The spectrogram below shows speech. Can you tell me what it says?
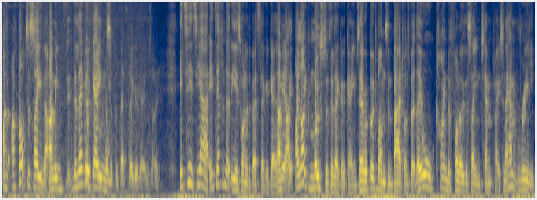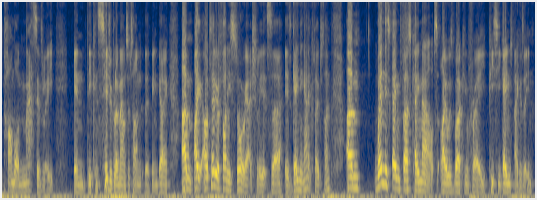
I've, I've got to say that. I mean, the, the Lego One games. One of the best Lego games, though. It is, yeah. It definitely is one of the best Lego games. I mean, I, I like most of the Lego games. There are good ones and bad ones, but they all kind of follow the same template, and they haven't really come on massively in the considerable amount of time that they've been going. Um, I, I'll tell you a funny story. Actually, it's uh, it's gaming anecdote time. Um, when this game first came out, I was working for a PC games magazine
